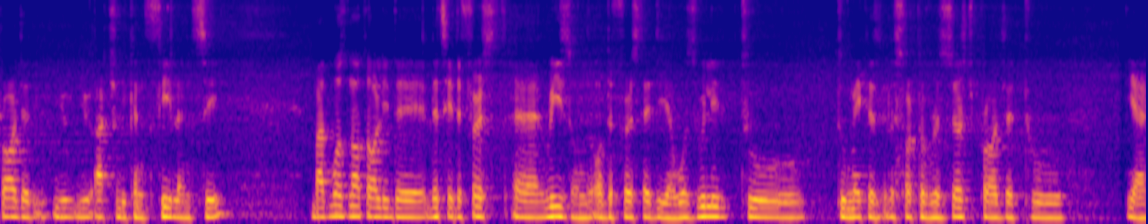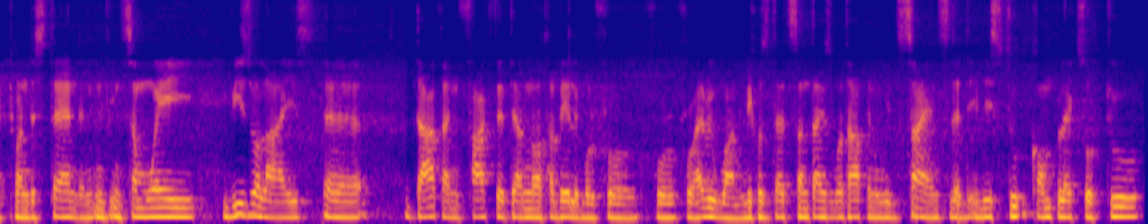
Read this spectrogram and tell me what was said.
project you, you actually can feel and see but was not only the let's say the first uh, reason or the first idea was really to to make a, a, sort of research project to yeah to understand and in some way visualize uh, data and facts that are not available for, for, for everyone because that's sometimes what happens with science that it is too complex or too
